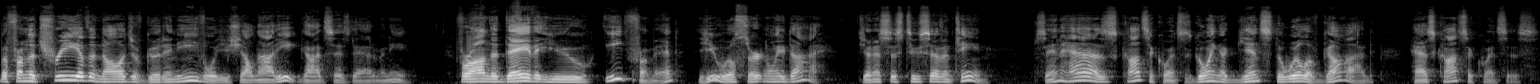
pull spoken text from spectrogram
But from the tree of the knowledge of good and evil you shall not eat, God says to Adam and Eve. For on the day that you eat from it, you will certainly die. Genesis 2:17. Sin has consequences. Going against the will of God has consequences.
